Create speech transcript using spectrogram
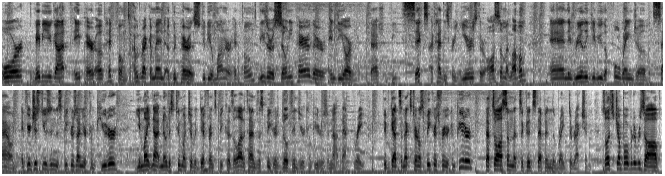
or maybe you got a pair of headphones. I would recommend a good pair of studio monitor headphones. These are a Sony pair, they're MDR-V6. I've had these for years, they're awesome, I love them, and they really give you the full range of sound. If you're just using the speakers on your computer, you might not notice too much of a difference because a lot of times the speakers built into your computers are not that great. If you've got some external speakers for your computer, that's awesome. That's a good step in the right direction. So let's jump over to Resolve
